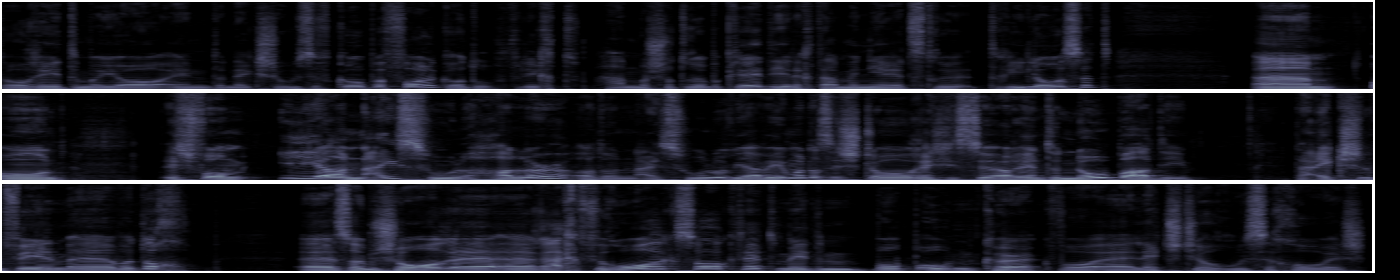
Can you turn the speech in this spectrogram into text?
Da reden wir ja in der nächsten Hausaufgabenfolge. Oder vielleicht haben wir schon drüber geredet, je nachdem, wenn ihr jetzt reinloset. Ähm, und das ist vom Ilya Nicehuller, oder Nicehuller, wie auch immer, das ist der Regisseur hinter Nobody. Der Actionfilm, äh, der doch äh, so im Genre äh, recht für Rohr gesorgt hat, mit dem Bob Odenkirk, der äh, letztes Jahr rausgekommen ist.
